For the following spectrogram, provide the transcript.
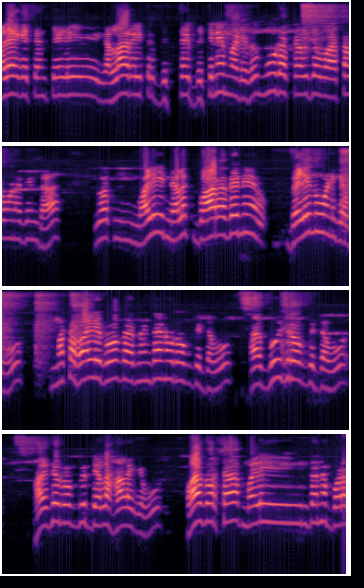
ಮಳೆ ಆಗೈತೆ ಅಂತೇಳಿ ಎಲ್ಲ ರೈತರು ಬಿತ್ತ ಬಿತ್ತನೆ ಮಾಡಿದ್ರು. ಮೂಡ ಕವಿದ ವಾತಾವರಣದಿಂದ ಇವತ್ತು ಮಳೆ ನೆಲಕ್ಕೆ ಬಾರದೇನೆ ಬೆಳೆನೂ ಒಣಗ್ಯಾವು. ಮತ್ತು ಹೊಳ್ಳಿ ರೋಗ ನಂಜಾಣು ರೋಗ ಬಿದ್ದವು ಬೂಜ್ ರೋಗ ಬಿದ್ದವು, ಹಳದಿ ರೋಗ ಬಿದ್ದು ಎಲ್ಲ ಹಾಳಾಗ್ಯಾವು. ಹೋದ ವರ್ಷ ಮಳೆ ಇಲ್ದನ ಬರ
